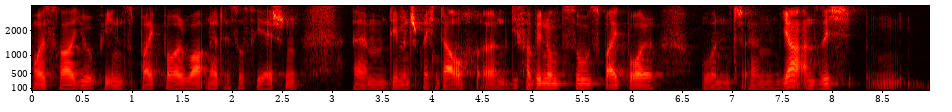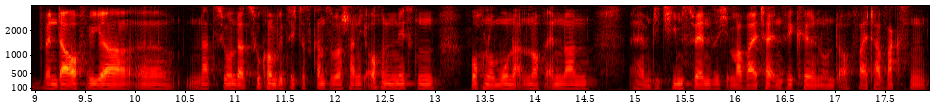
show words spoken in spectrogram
Äußerer European Spikeball Wildnet Association. Ähm, dementsprechend da auch ähm, die Verbindung zu Spikeball und ähm, ja, an sich, wenn da auch wieder äh, Nationen dazukommen, wird sich das Ganze wahrscheinlich auch in den nächsten Wochen und Monaten noch ändern. Ähm, die Teams werden sich immer weiterentwickeln und auch weiter wachsen.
